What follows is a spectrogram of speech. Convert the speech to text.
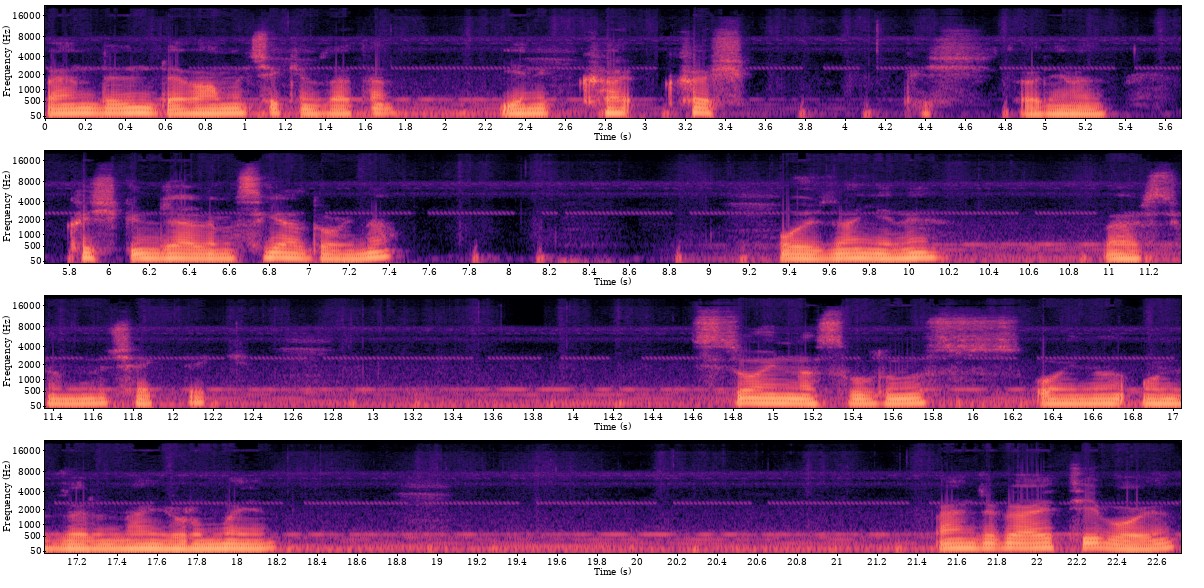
Ben dedim devamını çekeyim zaten. Yeni ka- kış kış söyleyemedim. Kış güncellemesi geldi oyuna. O yüzden yeni versiyonunu çektik. Siz oyunu nasıl buldunuz? Oyunu 10 üzerinden yorumlayın. Bence gayet iyi bir oyun.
